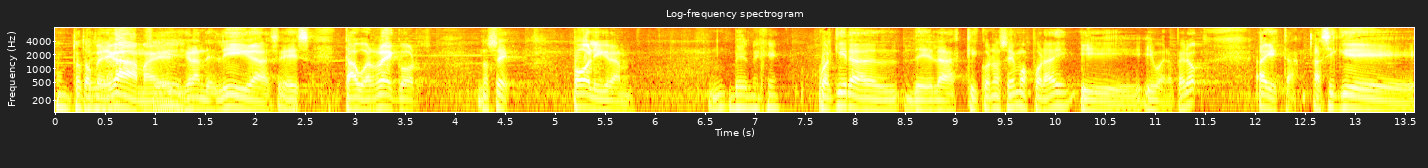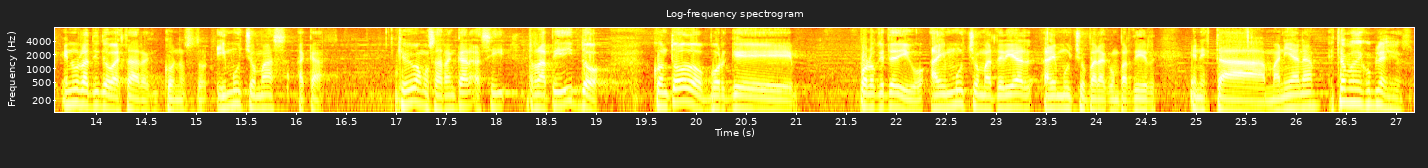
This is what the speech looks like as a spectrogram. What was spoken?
Un tope, tope de gama, Sí. es grandes ligas, es Tower Records, no sé, Polygram, BMG. cualquiera de las que conocemos por ahí y, y bueno, pero ahí está. Así que en un ratito va a estar con nosotros y mucho más acá. Que hoy vamos a arrancar así rapidito con todo porque por lo que te digo, hay mucho material, hay mucho para compartir en esta mañana. Estamos de cumpleaños.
